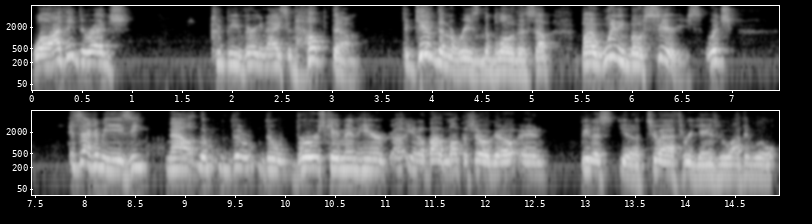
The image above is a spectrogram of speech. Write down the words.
Well, I think the Reds could be very nice and help them to give them a reason to blow this up by winning both series, which it's not going to be easy. Now, the, the, the Brewers came in here, uh, you know, about a month or so ago and beat us, you know, two out of three games. We, I think we, will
